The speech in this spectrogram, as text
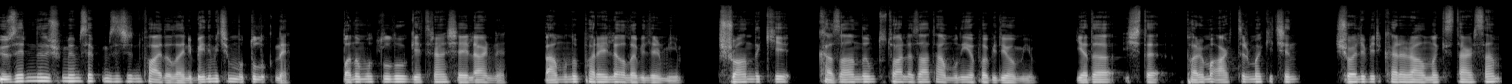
üzerinde düşünmemiz hepimiz için faydalı. Hani benim için mutluluk ne? Bana mutluluğu getiren şeyler ne? Ben bunu parayla alabilir miyim? Şu andaki kazandığım tutarla zaten bunu yapabiliyor muyum? Ya da işte paramı arttırmak için şöyle bir karar almak istersem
